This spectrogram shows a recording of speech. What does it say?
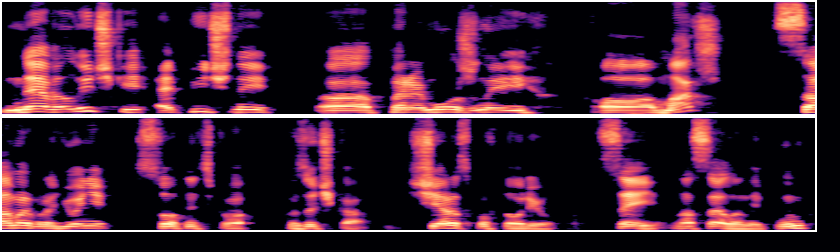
невеличкий епічний е, переможний марш саме в районі Сотницького козачка. Ще раз повторюю: цей населений пункт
